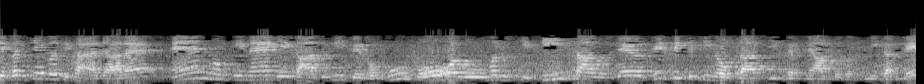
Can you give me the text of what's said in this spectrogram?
یہ بچے کو سکھایا جا رہا ہے این ممکن ہے کہ ایک آدمی بے وقوف ہو اور وہ عمر اس کی تیس سال ہو جائے اور پھر بھی کسی نوکدار چیز سے اپنے آپ کو زخمی کر لے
